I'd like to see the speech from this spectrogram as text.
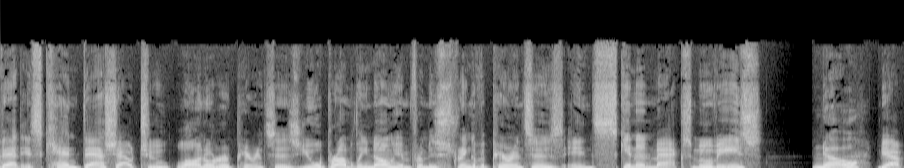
That is Ken Dashout to Law and Order appearances. You will probably know him from his string of appearances in Skin and Max movies. No. Yeah,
